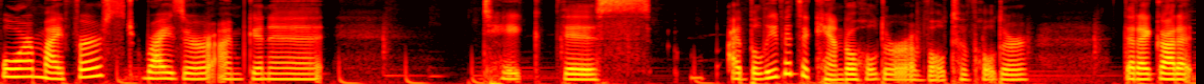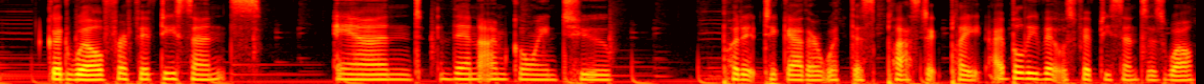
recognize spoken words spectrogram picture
For my first riser, I'm gonna take this, I believe it's a candle holder or a votive holder that I got at Goodwill for 50 cents and then I'm going to put it together with this plastic plate. I believe it was 50 cents as well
